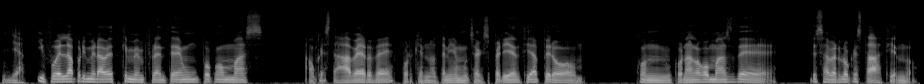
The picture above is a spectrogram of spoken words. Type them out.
Ya. Y fue la primera vez que me enfrenté un poco más, aunque estaba verde, porque no tenía mucha experiencia, pero con, con algo más de, de saber lo que estaba haciendo.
